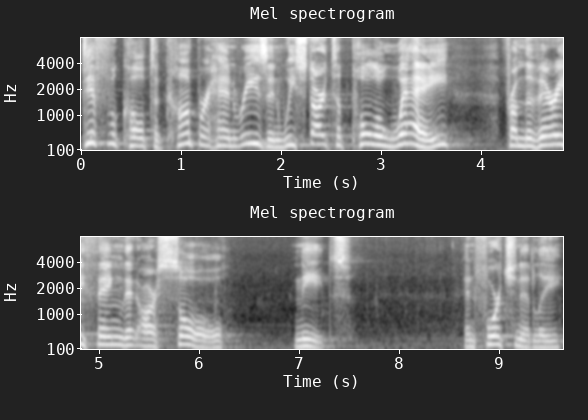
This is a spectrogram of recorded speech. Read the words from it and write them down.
difficult to comprehend reason, we start to pull away from the very thing that our soul needs. And fortunately,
